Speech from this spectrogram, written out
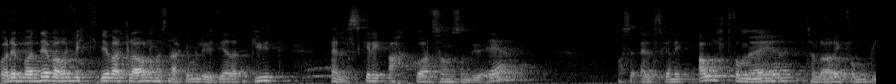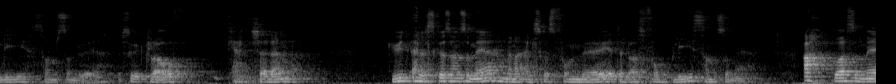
Og det det er bare viktig å være klar når vi snakker om lydighet, at Gud elsker deg akkurat sånn som du er. Og så elsker han deg altfor mye til å la deg forbli sånn som du er. Du skal klare å catche den. Gud elsker oss sånn som vi er, men han elsker oss for mye til å la oss forbli sånn som vi er. Akkurat som vi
